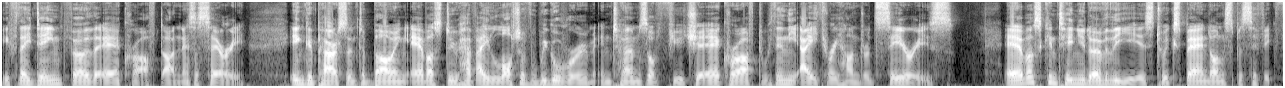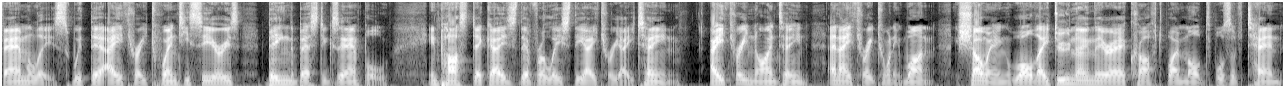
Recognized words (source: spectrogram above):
if they deem further aircraft are necessary. In comparison to Boeing, Airbus do have a lot of wiggle room in terms of future aircraft within the A300 series. Airbus continued over the years to expand on specific families, with their A320 series being the best example. In past decades, they've released the A318. A319, and A321, showing while they do name their aircraft by multiples of 10,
